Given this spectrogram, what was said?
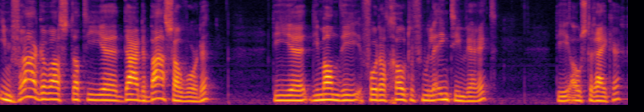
in vragen was dat hij daar de baas zou worden? Die, die man die voor dat grote Formule 1-team werkt, die Oostenrijker,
